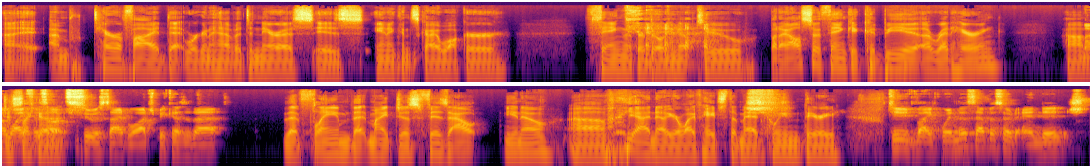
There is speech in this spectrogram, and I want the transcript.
Uh, I'm terrified that we're going to have a Daenerys is Anakin Skywalker thing that they're building up to. But I also think it could be a, a red herring. Um, My just wife like is a, on suicide watch because of that. that flame that might just fizz out. You know, um, yeah, I know your wife hates the Mad Queen theory. Dude, like when this episode ended, sh-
